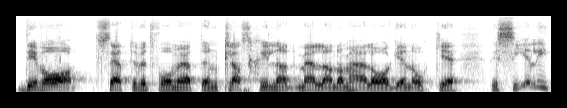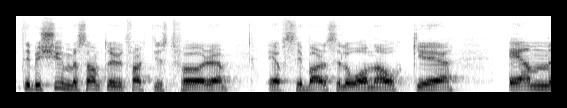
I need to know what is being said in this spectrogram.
det var, sett över två möten, klasskillnad mellan de här lagen och eh, det ser lite bekymmersamt ut faktiskt för eh, FC Barcelona och eh, en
